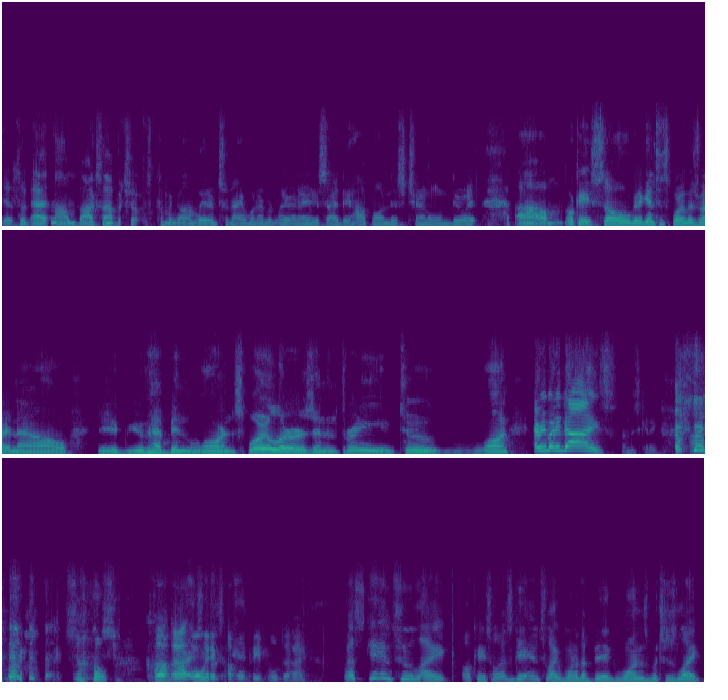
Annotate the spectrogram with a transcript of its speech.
Yeah, so that um box office show is coming on later tonight whenever Larry and I decide to hop on this channel and do it. Um okay, so we're gonna get into spoilers right now. You you have been warned. Spoilers in three, two, one. Everybody dies. I'm just kidding. Um, okay, so Cl- um, uh, alright, so only a couple get- people die. let's get into like okay, so let's get into like one of the big ones, which is like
